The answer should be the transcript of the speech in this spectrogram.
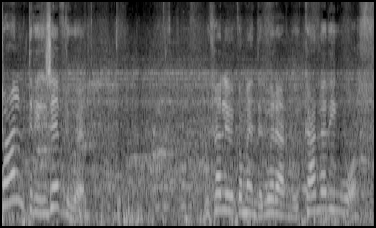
palm trees everywhere. We highly recommend it. Where are we? Canary Wharf.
